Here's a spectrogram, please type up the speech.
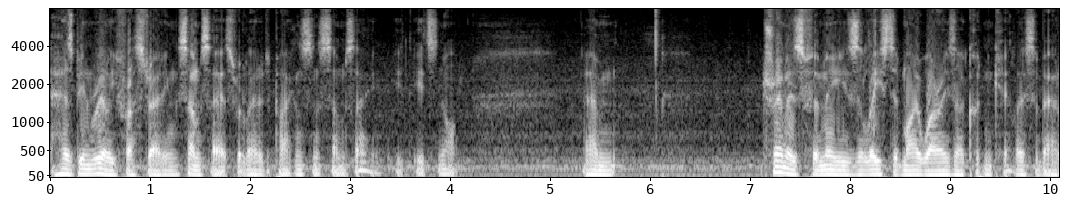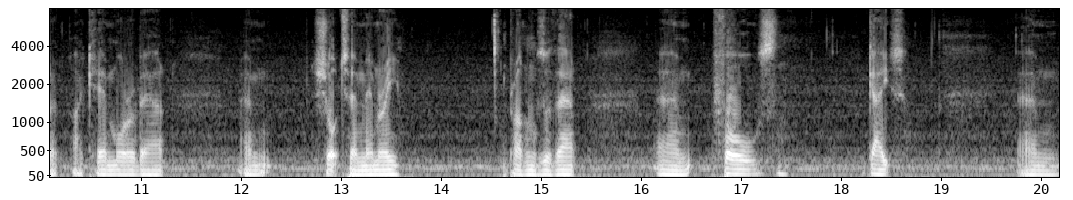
has been really frustrating. Some say it's related to Parkinson's, some say it, it's not. Um, tremors for me is the least of my worries. I couldn't care less about it. I care more about um, short-term memory, problems with that, um, falls, gait. Um,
